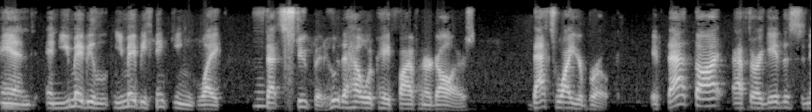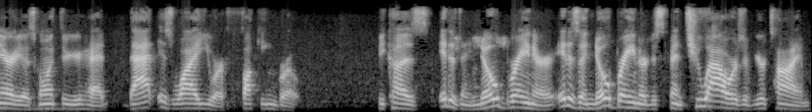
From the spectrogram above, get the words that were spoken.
and and you may be you may be thinking like that's stupid. Who the hell would pay $500 that's why you're broke if that thought after I gave the scenario is going through your head, that is why you are fucking broke. Because it is a no brainer. It is a no brainer to spend two hours of your time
